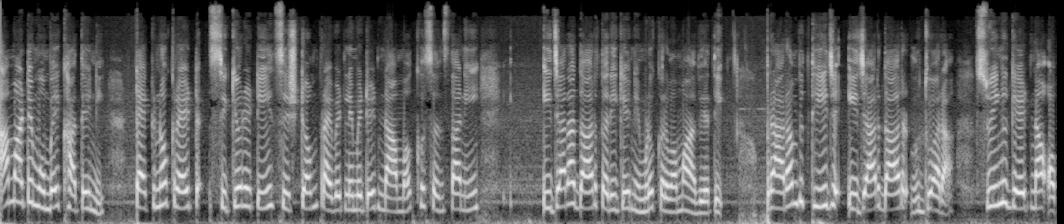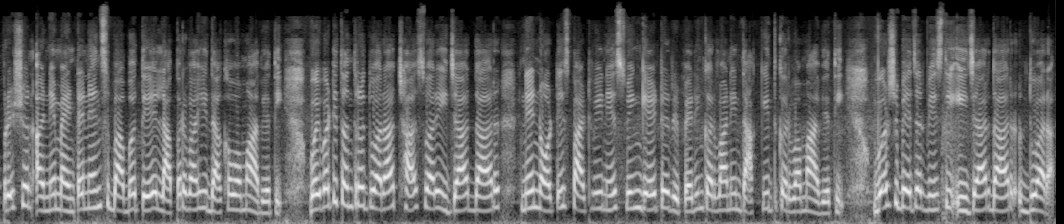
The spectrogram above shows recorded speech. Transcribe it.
આ માટે મુંબઈ ખાતેની Technocrat security system private limited નામક સંસ્થાની ઇજારાદાર તરીકે નિમણૂક કરવામાં આવી હતી. પ્રારંભથી જ ઇજારદાર દ્વારા સ્વિંગ ગેટના ઓપરેશન અને મેન્ટેનન્સ બાબતે લાપરવાહી દાખવવામાં આવી હતી. વહીવટીતંત્ર દ્વારા છાસવારે ઇજારદારને નોટિસ પાઠવીને સ્વિંગ ગેટ રિપેરિંગ કરવાની તાકીદ કરવામાં આવી હતી. વર્ષ બે હજાર વીસથી ઇજારદાર દ્વારા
